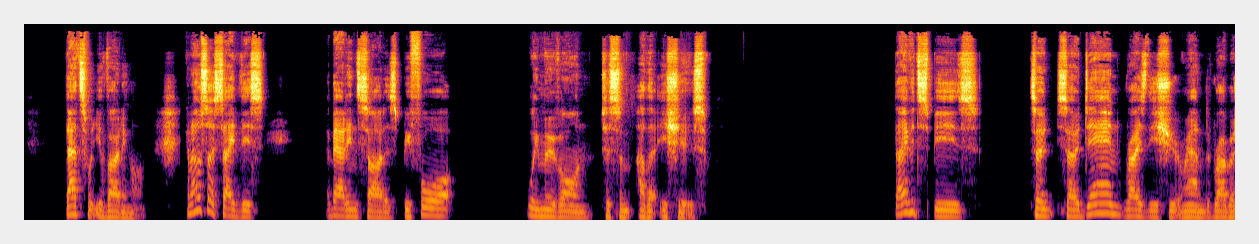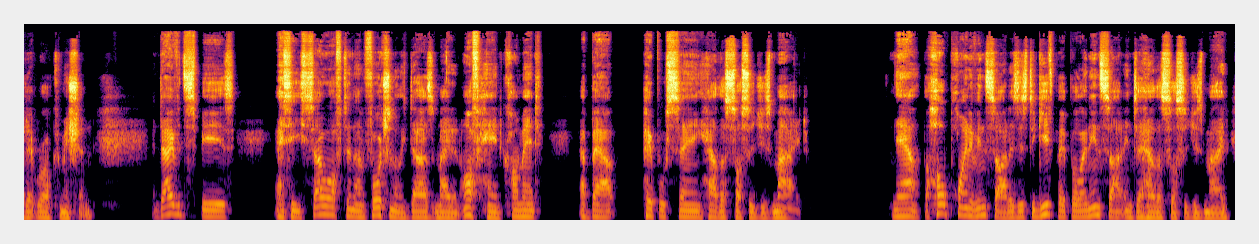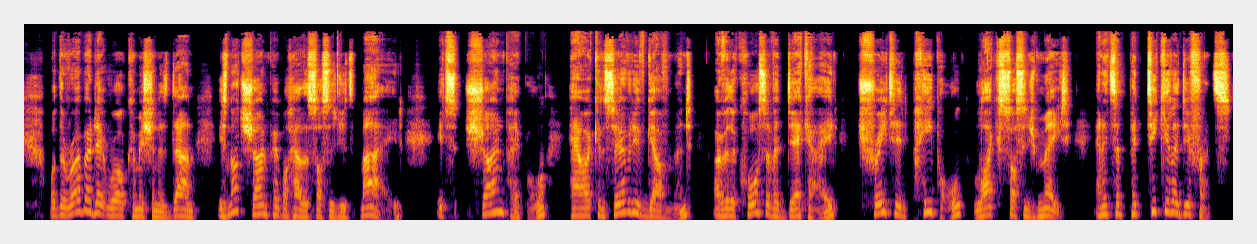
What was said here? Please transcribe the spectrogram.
That's what you're voting on. Can I also say this about insiders before we move on to some other issues? David Speers. So, so Dan raised the issue around the Robodebt Royal Commission. And David Speers, as he so often unfortunately does, made an offhand comment about people seeing how the sausage is made. Now, the whole point of Insiders is to give people an insight into how the sausage is made. What the Robodebt Royal Commission has done is not shown people how the sausage is made, it's shown people how a conservative government over the course of a decade treated people like sausage meat. And it's a particular difference.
